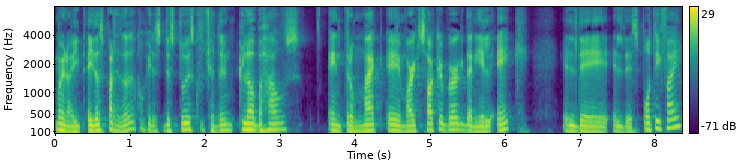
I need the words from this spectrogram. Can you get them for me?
bueno, hay, hay dos partes. Como que yo, yo, estuve escuchando en Clubhouse. Entró Mac, eh, Mark Zuckerberg, Daniel Eck, el de, el de Spotify.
